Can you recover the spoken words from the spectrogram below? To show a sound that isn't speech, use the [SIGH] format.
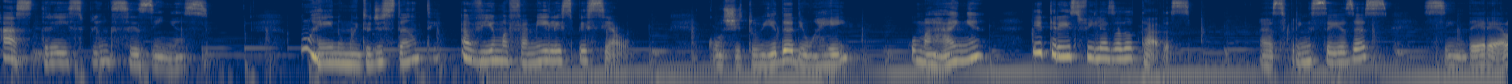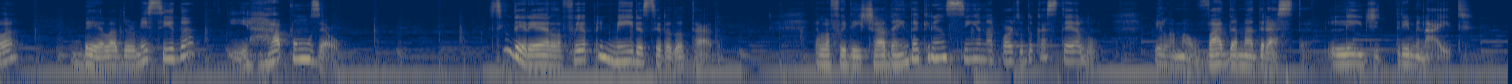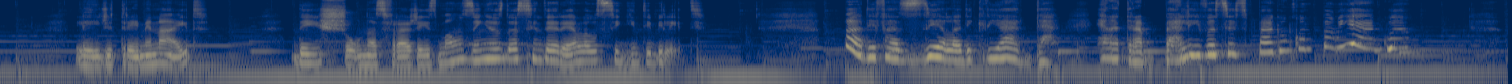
As Três Princesinhas. Num reino muito distante havia uma família especial, constituída de um rei, uma rainha e três filhas adotadas. As princesas Cinderela, Bela Adormecida e Rapunzel. Cinderela foi a primeira a ser adotada. Ela foi deixada ainda criancinha na porta do castelo pela malvada madrasta, Lady Tremenide. Lady Tremenide deixou nas frágeis mãozinhas da Cinderela o seguinte bilhete: Pode fazê-la de criada. Ela trabalha e vocês pagam com pão e água.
